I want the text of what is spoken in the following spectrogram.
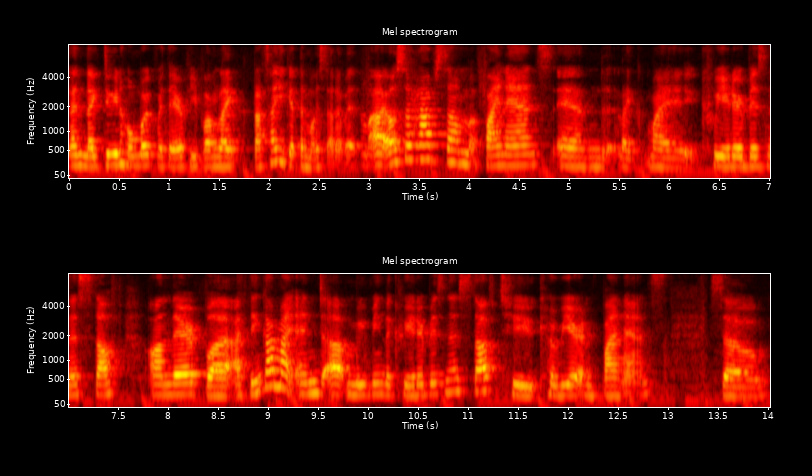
and like doing homework for therapy? But I'm like, that's how you get the most out of it. I also have some finance and like my creator business stuff on there, but I think I might end up moving the creator business stuff to career and finance. So,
